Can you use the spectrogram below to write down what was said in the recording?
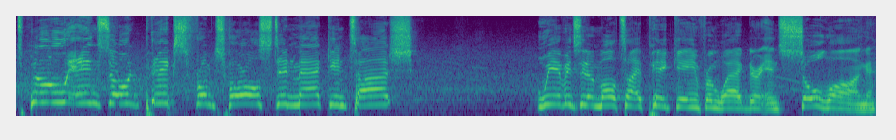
Two end zone picks from Charleston McIntosh. We haven't seen a multi-pick game from Wagner in so long.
